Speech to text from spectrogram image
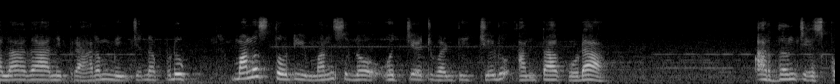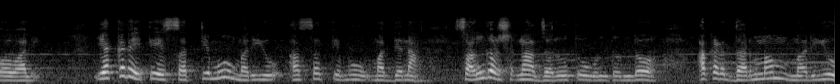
అలాగా అని ప్రారంభించినప్పుడు మనసుతోటి మనసులో వచ్చేటువంటి చెడు అంతా కూడా అర్థం చేసుకోవాలి. ఎక్కడైతే సత్యము మరియు అసత్యము మధ్యన సంఘర్షణ జరుగుతూ ఉంటుందో అక్కడ ధర్మం మరియు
